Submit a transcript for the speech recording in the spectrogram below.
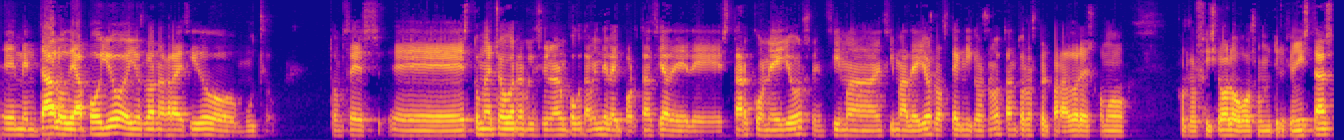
eh, mental o de apoyo, ellos lo han agradecido mucho. Entonces, eh, esto me ha hecho reflexionar un poco también de la importancia de, estar con ellos, encima, encima de ellos, los técnicos, ¿no? Tanto los preparadores como pues, los fisiólogos o nutricionistas,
